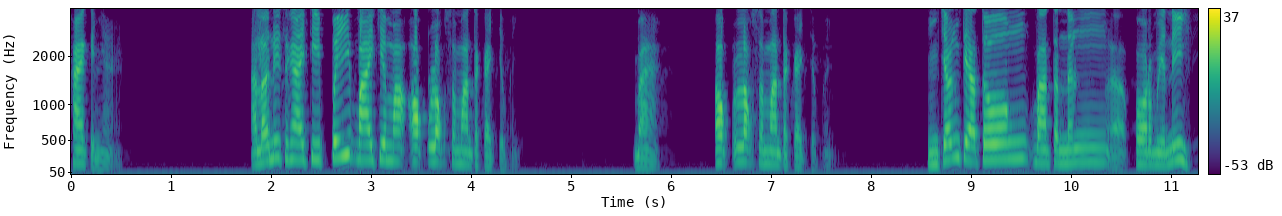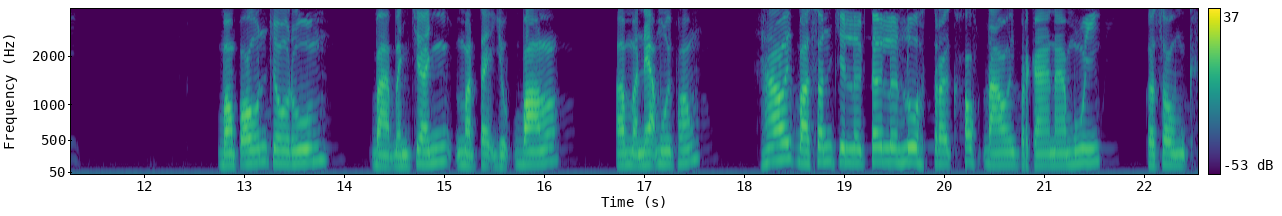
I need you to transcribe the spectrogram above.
ខែកញ្ញាឥឡូវនេះថ្ងៃទី2បាយជាមកអុកឡុកសមត្ថកិច្ចទៅវិញបាទអុកឡុកសមត្ថកិច្ចទៅវិញអញ្ចឹងតកតងបានតំណឹងព័ត៌មាននេះបងប្អូនចូលរួម បាទបញ្ចេញមតិយោបល់ម្នាក់មួយផងហើយបើសិនជាលើកទៅលើសលួសត្រូវខុសដោយប្រការណាមួយក៏សូមខ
